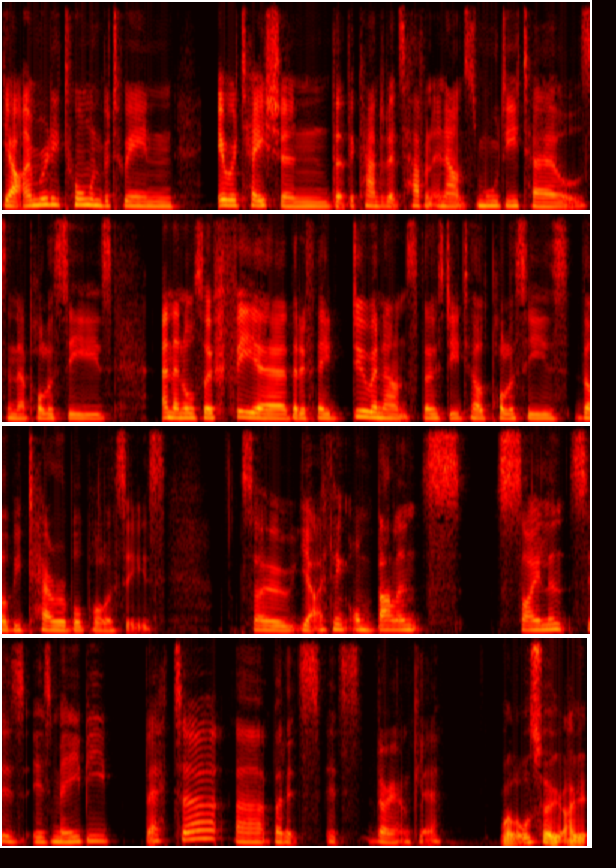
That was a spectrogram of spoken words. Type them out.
Yeah, I'm really torn between irritation that the candidates haven't announced more details in their policies and then also fear that if they do announce those detailed policies, they'll be terrible policies. So yeah, I think on balance, silence is is maybe better, uh, but it's it's very unclear. Well, also, I,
